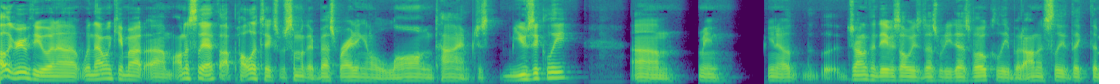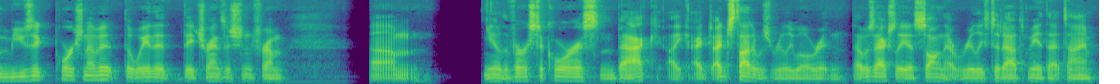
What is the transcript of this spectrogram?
I'll agree with you. And uh, when that one came out, um, honestly, I thought Politics was some of their best writing in a long time, just musically. Um, I mean, you know, Jonathan Davis always does what he does vocally, but honestly, like the music portion of it, the way that they transition from, um, you know, the verse to chorus and back, like I, I just thought it was really well written. That was actually a song that really stood out to me at that time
